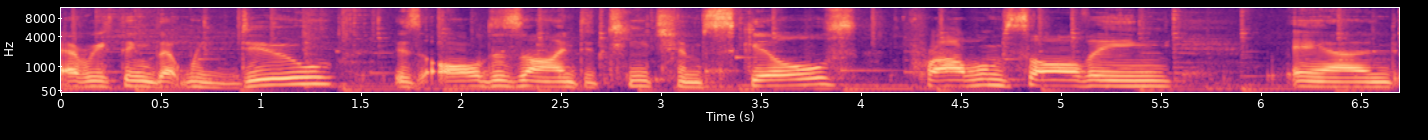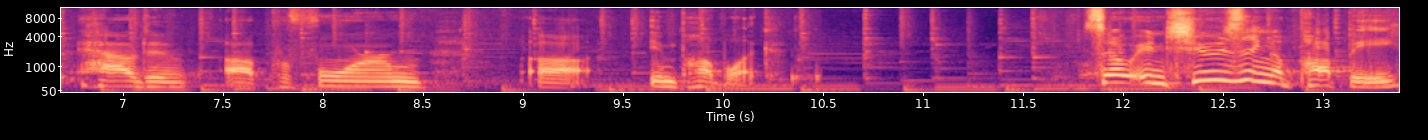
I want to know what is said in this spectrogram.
everything that we do is all designed to teach him skills, problem solving, and how to uh, perform uh, in public. So in choosing a puppy,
